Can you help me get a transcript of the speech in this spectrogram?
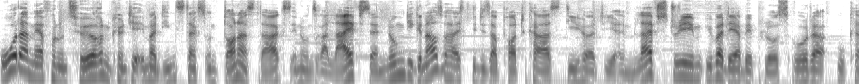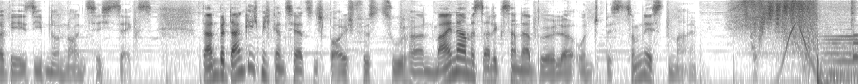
Oder mehr von uns hören könnt ihr immer dienstags und donnerstags in unserer Live-Sendung, die genauso heißt wie dieser Podcast. Die hört ihr im Livestream über DRB Plus oder UKW 97.6. Dann bedanke ich mich ganz herzlich bei euch fürs Zuhören. Mein Name ist Alexander Böhle und bis zum nächsten Mal. Thank you.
